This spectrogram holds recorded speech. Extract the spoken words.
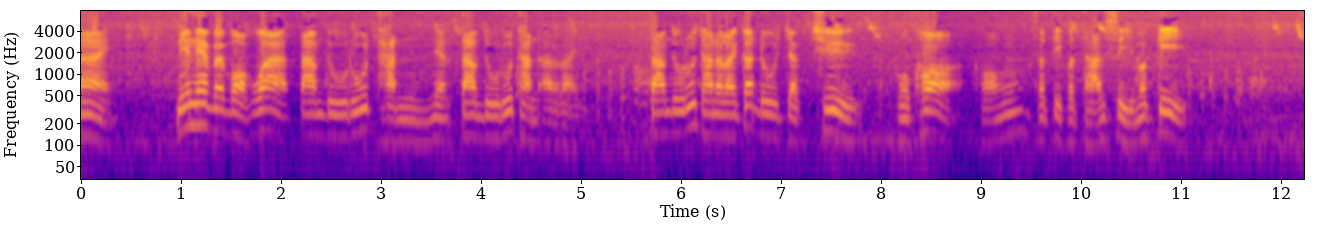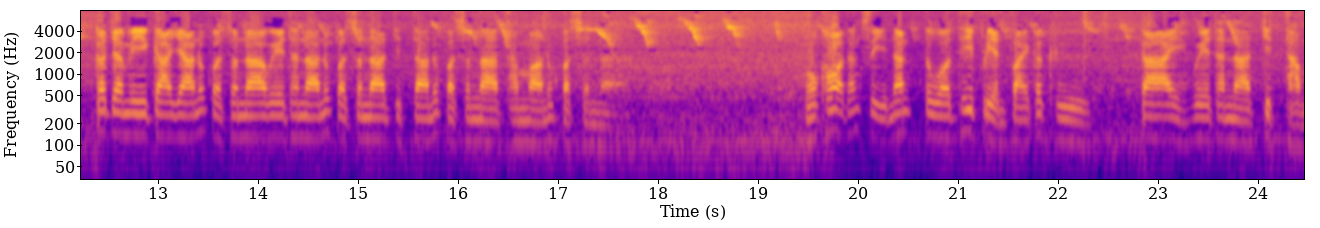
ง่ายๆนี่เนี่ยไปบอกว่าตามดูรู้ทันเนี่ยตามดูรู้ทันอะไร ตามดูรู้ทันอะไรก็ดูจากชื่อหัวข้อของสติปัฏฐานสี่เมื่อกี้ก็จะมีกายานุปัสสนา เวทนานุปัสสนา จิตานุปัสสนาธรรมานุปัสสนา หัวข้อทั้งสี่นั้นตัวที่เปลี่ยนไปก็คือ กายเวทนาจิตธรรม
